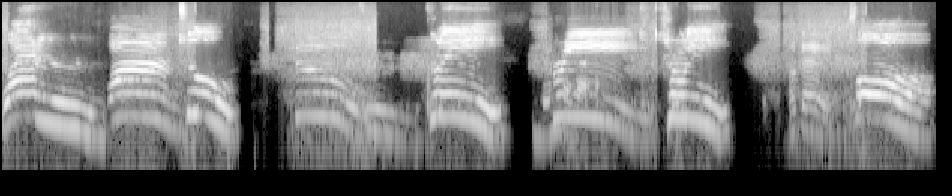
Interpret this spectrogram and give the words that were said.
One, One, two, two, three, three. three, Okay, four,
